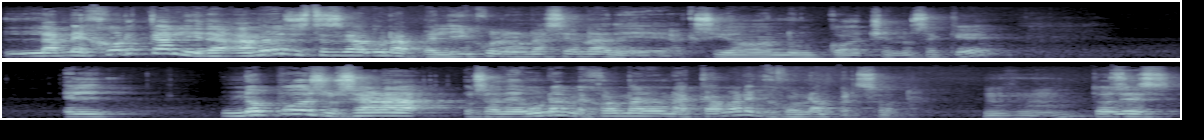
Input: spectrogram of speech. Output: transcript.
la mejor calidad, a menos que estés grabando una película, una escena de acción, un coche, no sé qué, el, no puedes usar, a- o sea, de una mejor manera una cámara que con una persona. Entonces,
